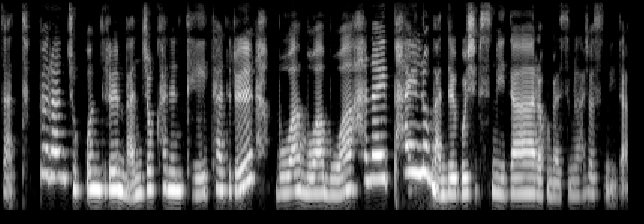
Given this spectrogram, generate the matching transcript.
자, 특별한 조건들을 만족하는 데이터들을 모아 모아 모아 하나의 파일로 만들고 싶습니다. 라고 말씀을 하셨습니다.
